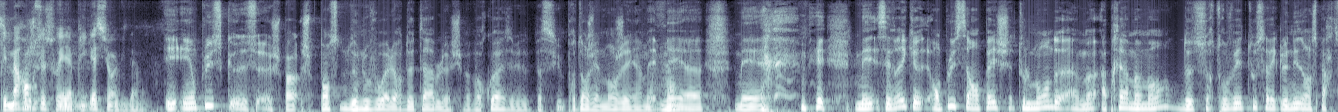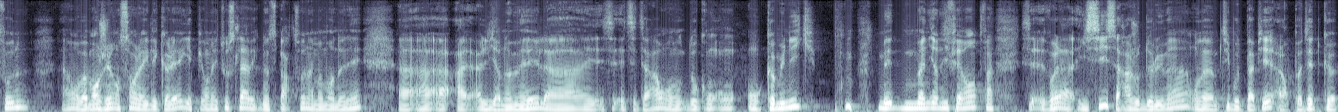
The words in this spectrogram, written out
C'est marrant que ce soit une application, évidemment. Et, et en plus, que je, je, pense de nouveau à l'heure de table. Je sais pas pourquoi, parce que pourtant je viens de manger. Hein, mais, mais, euh, mais, mais, mais c'est vrai que en plus ça empêche tout le monde après un moment de se retrouver tous avec le nez dans le smartphone. Hein, on va manger ensemble avec des collègues et puis on est tous là avec notre smartphone à un moment donné à, à, à, à lire nos mails, etc. On, donc on, on communique mais de manière différente. Enfin, voilà, ici, ça rajoute de l'humain. On a un petit bout de papier. Alors peut-être que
